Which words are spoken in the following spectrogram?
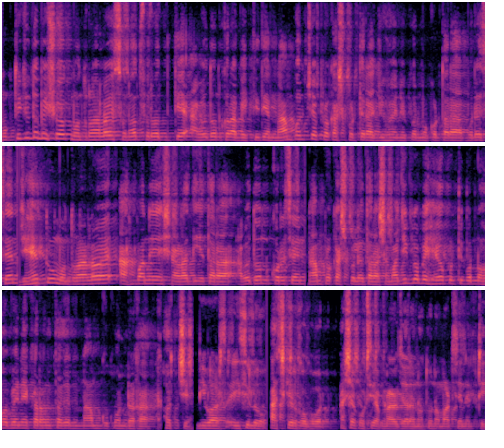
মুক্তিযুদ্ধ বিষয়ক মন্ত্রণালয়ে সনদ ফেরত দিতে আবেদন করা ব্যক্তিদের নাম পরিচয় প্রকাশ করতে রাজি হয়নি কর্মকর্তারা বলেছেন, যেহেতু মন্ত্রণালয় আহ্বানে সাড়া দিয়ে তারা আবেদন করেছেন, নাম প্রকাশ করলে তারা সামাজিকভাবে হেয় প্রতিপন্ন হবেন, এ কারণে তাদের নাম গোপন রাখা হচ্ছে। ভিউয়ার্স, এই ছিল আজকের খবর। আশা করছি আপনারা যারা নতুন আমার চ্যানেলটি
